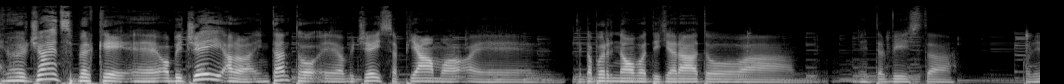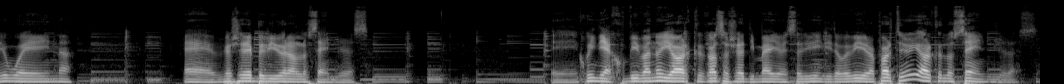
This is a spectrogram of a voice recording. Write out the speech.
i New York Giants perché eh, OBJ, allora intanto eh, OBJ sappiamo eh, che dopo il rinnovo ha dichiarato a un'intervista con il Wayne eh, mi piacerebbe vivere a Los Angeles. E quindi ecco, viva New York, cosa c'è di meglio negli Stati Uniti dove vivere? A parte New York, Los Angeles.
